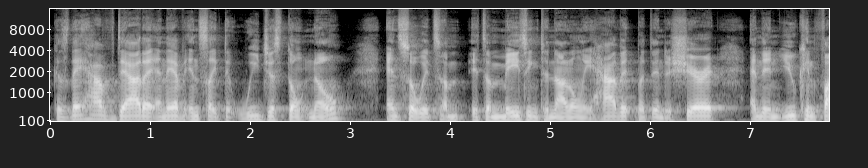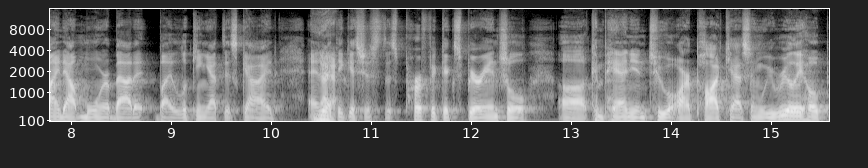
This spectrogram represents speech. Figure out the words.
because they have data and they have insight that we just don't know. And so it's um, it's amazing to not only have it but then to share it and then you can find out more about it by looking at this guide. And I think it's just this perfect experiential uh, companion to our podcast and we really hope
